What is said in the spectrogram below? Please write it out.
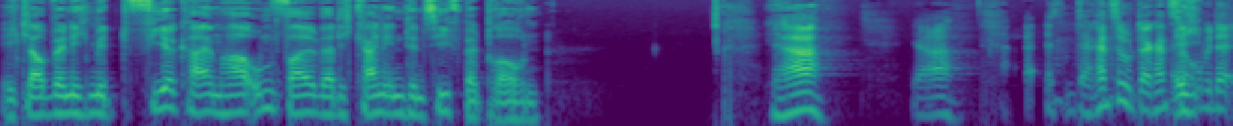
ich glaube, wenn ich mit 4 kmh umfall, werde ich kein Intensivbett brauchen. Ja, ja. Da kannst du, da kannst du ich, auch wieder.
